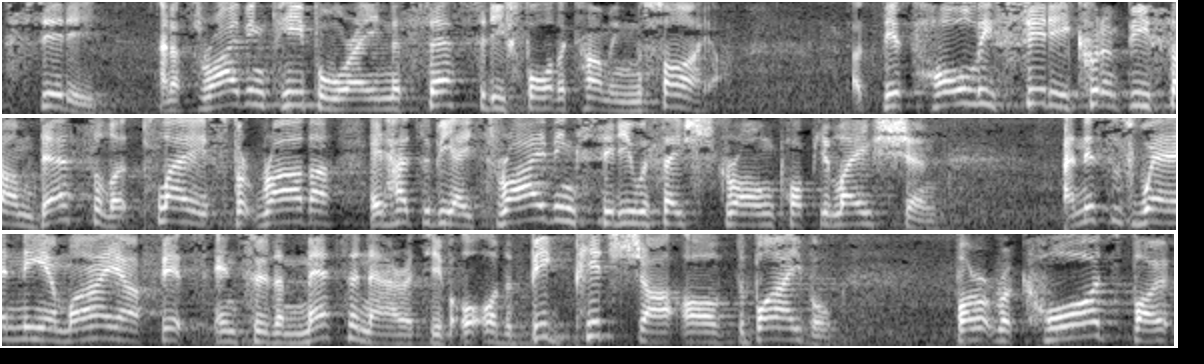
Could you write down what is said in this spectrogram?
city and a thriving people were a necessity for the coming Messiah. This holy city couldn't be some desolate place, but rather it had to be a thriving city with a strong population. And this is where Nehemiah fits into the meta narrative or, or, the big picture of the Bible. For it records both,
